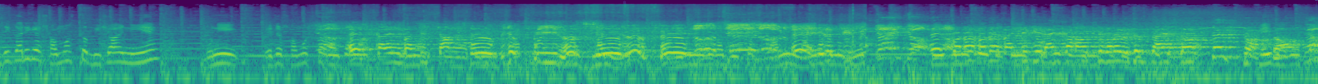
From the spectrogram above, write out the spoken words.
আধিকারিকের সমস্ত বিষয় নিয়ে উনি এটা সমস্যা এই ব্যবস্থা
